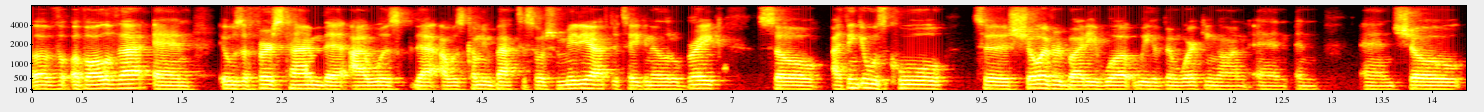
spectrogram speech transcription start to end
of of all of that and it was the first time that I was that I was coming back to social media after taking a little break. So I think it was cool to show everybody what we have been working on and and and show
